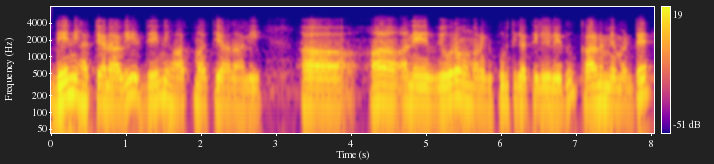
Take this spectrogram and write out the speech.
దేన్ని హత్య అనాలి? దేన్ని ఆత్మహత్య అనాలి? అనే వివరం మనకి పూర్తిగా తెలియలేదు. కారణం ఏమంటే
